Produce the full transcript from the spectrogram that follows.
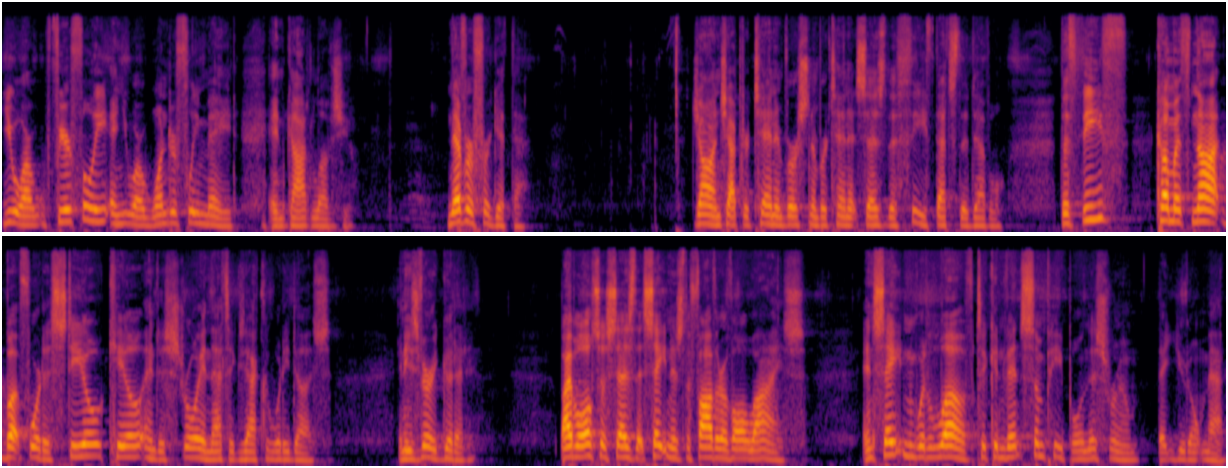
you are fearfully and you are wonderfully made, and God loves you. Never forget that. John chapter 10 and verse number 10, it says, The thief, that's the devil. The thief cometh not but for to steal, kill, and destroy, and that's exactly what he does. And he's very good at it. Bible also says that Satan is the father of all lies. And Satan would love to convince some people in this room that you don't matter.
